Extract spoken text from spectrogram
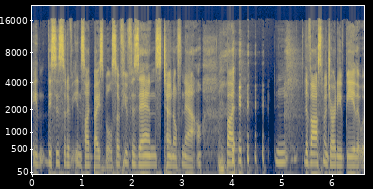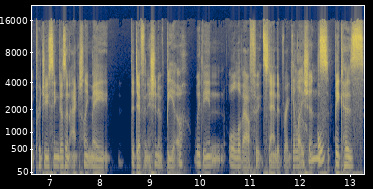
in, this is sort of inside baseball. So if your fazans turn off now, but n- the vast majority of beer that we're producing doesn't actually meet the definition of beer within all of our food standard regulations because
